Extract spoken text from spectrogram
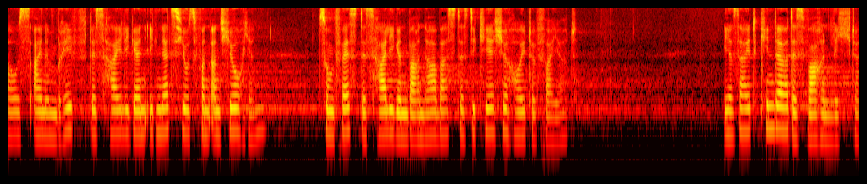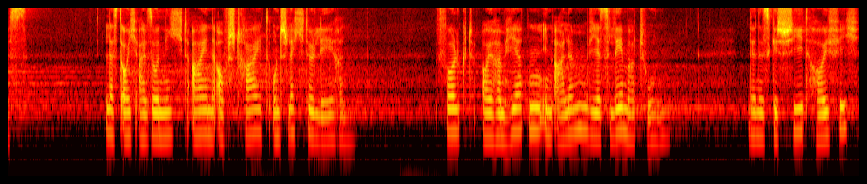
Aus einem Brief des heiligen Ignatius von Antiochien zum Fest des heiligen Barnabas, das die Kirche heute feiert. Ihr seid Kinder des wahren Lichtes. Lasst euch also nicht ein auf Streit und schlechte Lehren. Folgt eurem Hirten in allem, wie es Lämmer tun. Denn es geschieht häufig,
